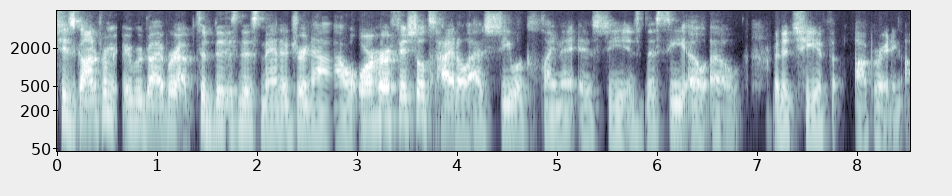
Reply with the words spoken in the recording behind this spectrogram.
she's gone from Uber driver up to business manager now, or her official title, as she will claim it, is she is the COO or the Chief Operating Officer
